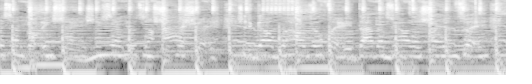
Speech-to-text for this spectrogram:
手段在想勾引谁？女人有钱是会睡，实力高不好约会，打扮漂亮是原罪，配不上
